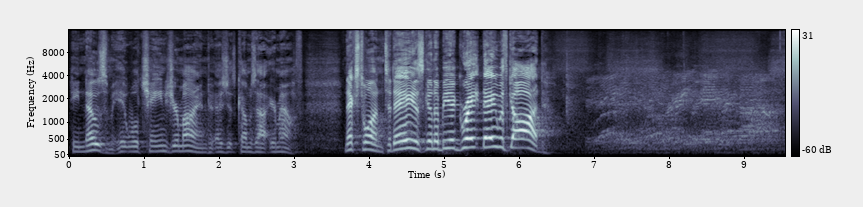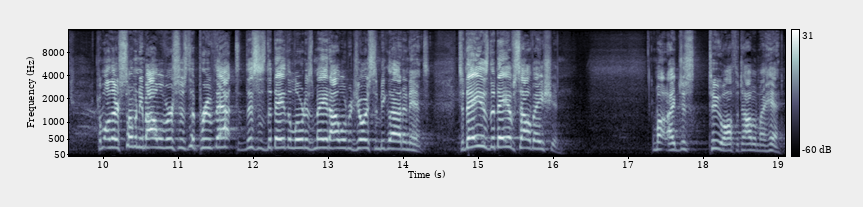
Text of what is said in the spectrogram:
He knows me. It will change your mind as it comes out your mouth. Next one. Today is going to be a great day with God. Come on, there's so many Bible verses that prove that. This is the day the Lord has made. I will rejoice and be glad in it. Today is the day of salvation. Come on, I just two off the top of my head.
